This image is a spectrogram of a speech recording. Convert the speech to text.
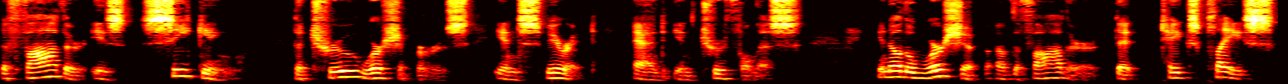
the Father is seeking the true worshipers in spirit and in truthfulness. You know, the worship of the Father that takes place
